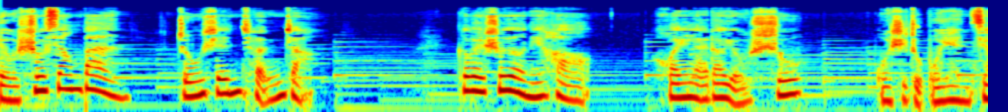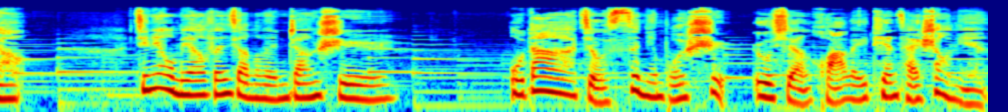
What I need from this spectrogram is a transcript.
有书相伴，终身成长。各位书友你好，欢迎来到有书，我是主播燕娇。今天我们要分享的文章是武大九四年博士入选华为天才少年。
